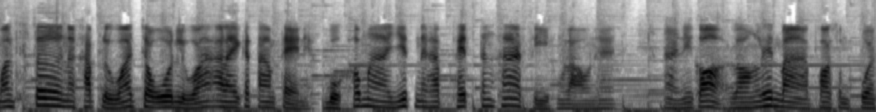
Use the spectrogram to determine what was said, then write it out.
มอนสเตอร์นะครับหรือว่าโจรหรือว่าอะไรก็ตามแต่เนี่ยบุกเข้ามายึดนะครับเพชรทั้ง 5 สีของเรานะฮะ อ่านี่ก็ลองเล่นมาพอสมควร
